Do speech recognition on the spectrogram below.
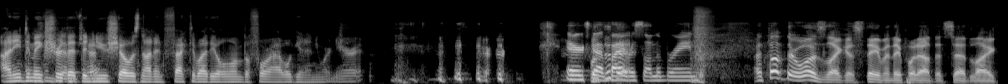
I need to make sure that the new show is not infected by the old one before I will get anywhere near it. Eric's Well, got did that- virus on the brain. I thought there was like a statement they put out that said like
